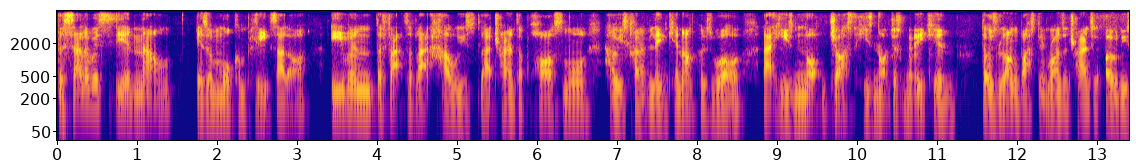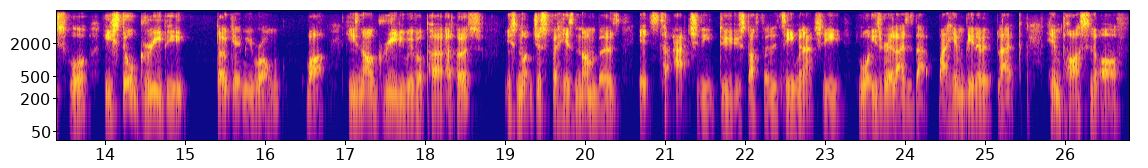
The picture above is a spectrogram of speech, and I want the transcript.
The Salah we're seeing now is a more complete Salah. Even the fact of like how he's like trying to pass more, how he's kind of linking up as well. Like he's not just he's not just making those long busting runs and trying to only score. He's still greedy, don't get me wrong, but he's now greedy with a purpose. It's not just for his numbers, it's to actually do stuff for the team. And actually, what he's realized is that by him being a bit like him passing it off,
